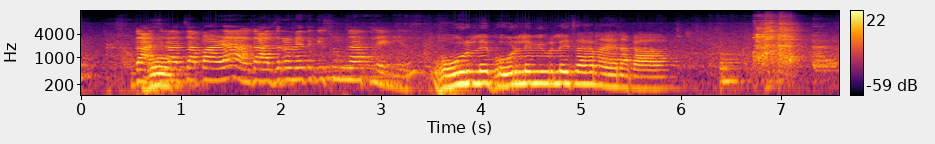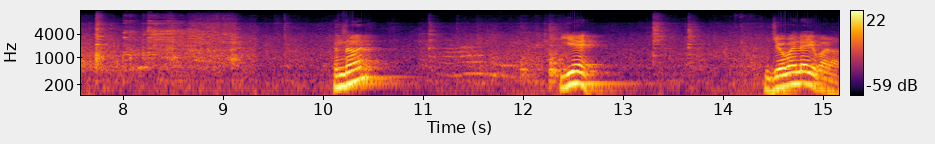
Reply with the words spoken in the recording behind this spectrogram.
गाजराचा पाळा गाजरा नाही तर किसून घातले भोरले भोरले बिवरलेचा नाही ना का? नंदन? ये. जेवायला ये बाळा.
